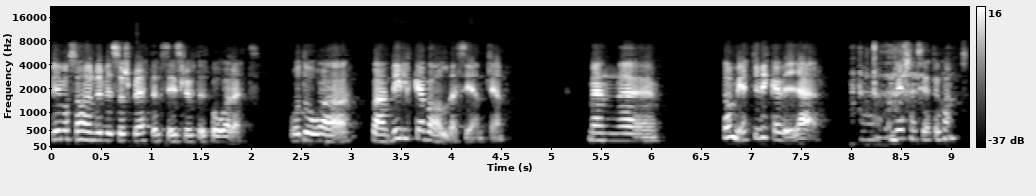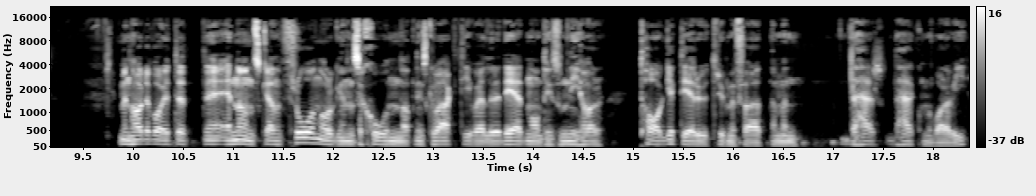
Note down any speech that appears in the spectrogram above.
vi måste ha en revisorsberättelse i slutet på året. Och då, bara, vilka valdes egentligen? Men eh, de vet ju vilka vi är. Och det känns jätteskönt. Men har det varit ett, en önskan från organisationen att ni ska vara aktiva eller är det någonting som ni har tagit er utrymme för att nej, men, det, här, det här kommer vara vi?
